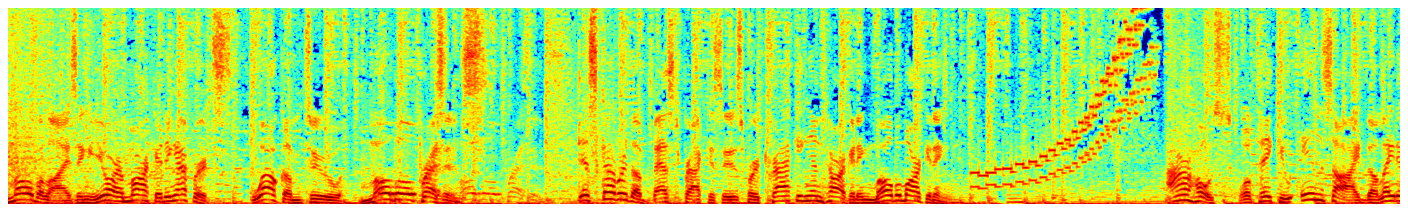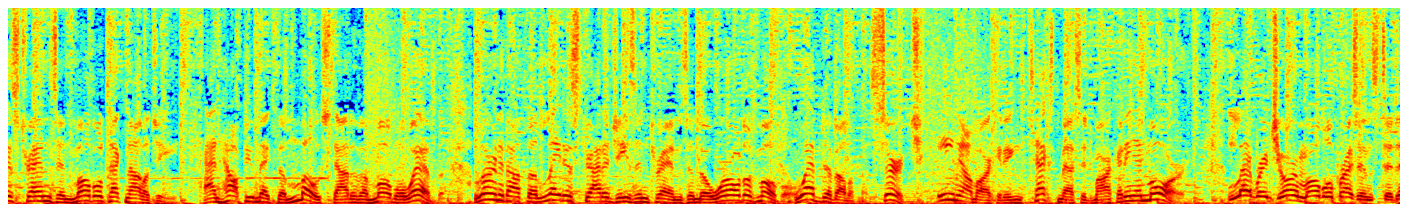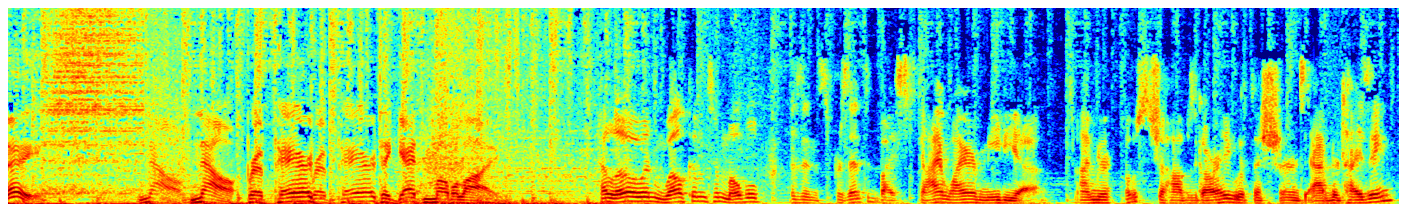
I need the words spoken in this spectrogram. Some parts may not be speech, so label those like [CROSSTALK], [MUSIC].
Mobilizing your marketing efforts. Welcome to Mobile Presence. Discover the best practices for tracking and targeting mobile marketing. Our hosts will take you inside the latest trends in mobile technology and help you make the most out of the mobile web. Learn about the latest strategies and trends in the world of mobile, web development, search, email marketing, text message marketing, and more. Leverage your mobile presence today. Now, now, prepare, prepare to get mobilized. Hello and welcome to Mobile Presence, presented by Skywire Media. I'm your host, Shahab Zargari with Assurance Advertising.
